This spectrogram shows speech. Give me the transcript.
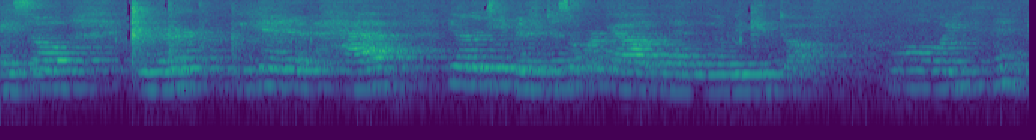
okay, so you're, you can have the other team, but if it doesn't work out, then you'll be kicked off. Well, what do you think?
